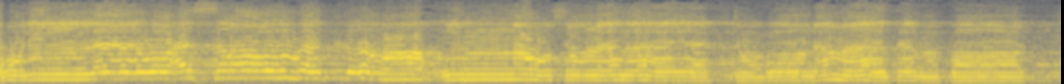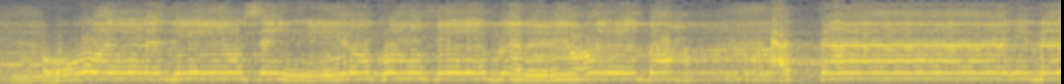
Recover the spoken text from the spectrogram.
قل الله أسرع مكرا إن رسلنا يكتبون ما تمكرون هو الذي يسيركم في البر والبحر. حتى إذا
